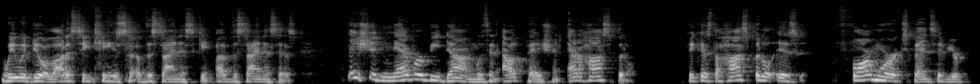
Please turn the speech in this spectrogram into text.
we would do a lot of CTs of the sinus of the sinuses. They should never be done with an outpatient at a hospital because the hospital is far more expensive. You're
